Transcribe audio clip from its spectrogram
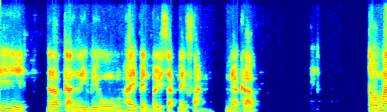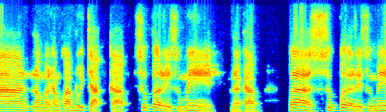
ที่ได้รับการรีวิวให้เป็นบริษัทในฝันนะครับ ต่อมาเรามาทำความรู้จักกับ Super Resume นะครับว่า Super Resume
